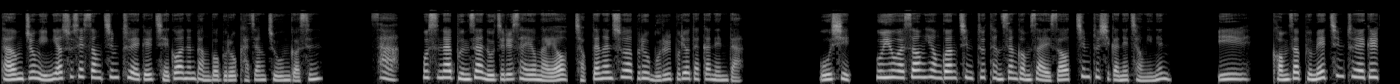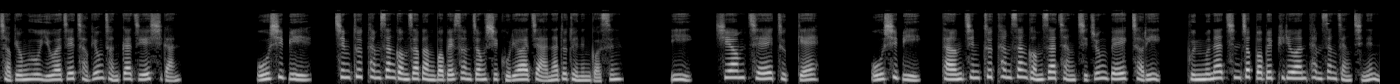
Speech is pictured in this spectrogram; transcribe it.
다음 중 잉여 수세성 침투액을 제거하는 방법으로 가장 좋은 것은 4. 호스나 분사 노즐을 사용하여 적당한 수압으로 물을 뿌려 닦아낸다. 50. 후유화성 형광 침투 탐상 검사에서 침투 시간의 정의는 1. 검사품의 침투액을 적용 후 유화제 적용 전까지의 시간 51. 침투 탐상 검사 방법의 선정 시 고려하지 않아도 되는 것은 2. 시험체의 두께 52. 다음 침투 탐상 검사 장치 중 배액 처리, 분무나 침적법에 필요한 탐상 장치는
